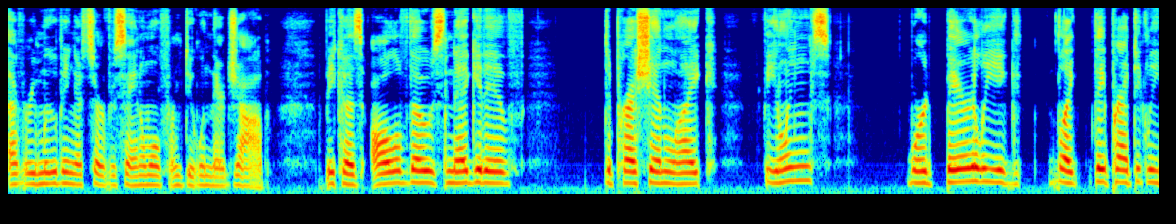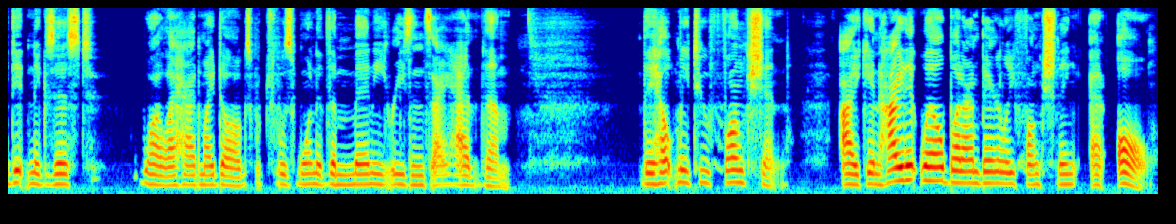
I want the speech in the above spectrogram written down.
of removing a service animal from doing their job. Because all of those negative depression like feelings were barely like they practically didn't exist while I had my dogs, which was one of the many reasons I had them. They help me to function. I can hide it well, but I'm barely functioning at all.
